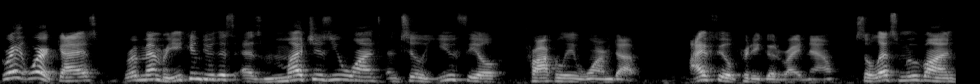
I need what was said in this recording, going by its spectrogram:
Great work, guys. Remember, you can do this as much as you want until you feel properly warmed up. I feel pretty good right now. So let's move on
